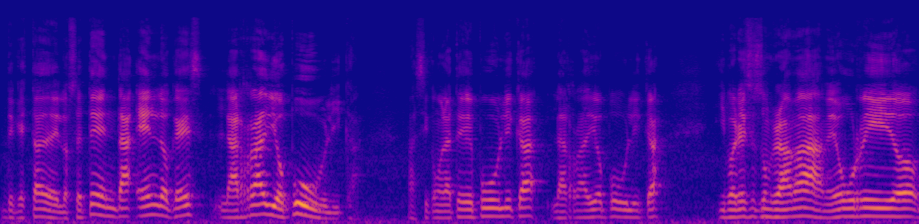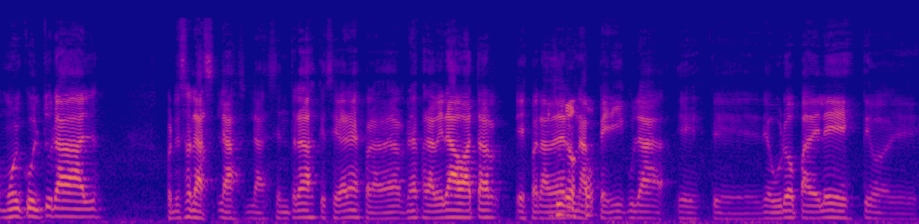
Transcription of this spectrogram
de que está de los 70, en lo que es la radio pública. así como la TV pública, la radio pública. Y por eso es un programa medio aburrido, muy cultural. Por eso las, las, las entradas que se ganan es para ver, no es para ver Avatar, es para ver No. una película este, de Europa del Este o de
